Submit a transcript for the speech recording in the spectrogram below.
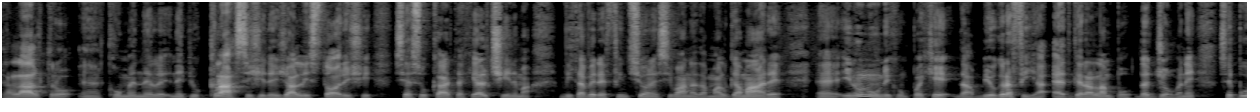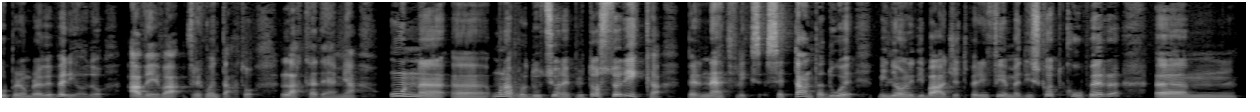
tra l'altro, eh, come nelle, nei più classici dei gialli storici, sia su carta che al cinema, vita vera e finzione si vanno ad amalgamare eh, in un unicum, poiché da biografia Edgar Allan Poe, da giovane, seppur per un breve periodo, aveva frequentato l'Accademia. Un, eh, una produzione piuttosto ricca per Netflix, 72 milioni di budget per il film di Scott Cooper. Ehm, eh,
